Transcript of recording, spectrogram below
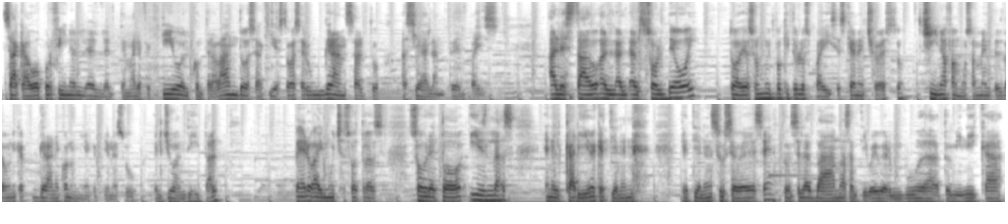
se acabó por fin el, el, tema del efectivo, el contrabando, o sea, aquí esto va a ser un gran salto hacia adelante del país. Al Estado, al, al, al sol de hoy, Todavía son muy poquitos los países que han hecho esto. China famosamente es la única gran economía que tiene su, el yuan digital, pero hay muchas otras, sobre todo islas en el Caribe que tienen, que tienen su CBDC. Entonces las Bahamas, Antigua y Bermuda, Dominica,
